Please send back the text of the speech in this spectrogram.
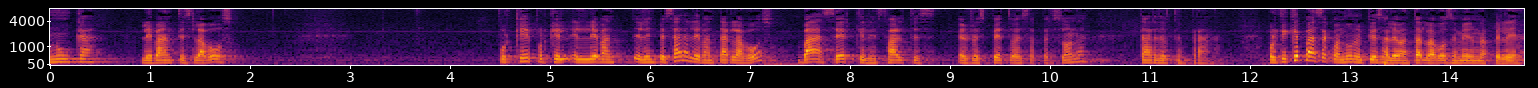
nunca levantes la voz. ¿Por qué? Porque el, empezar a levantar la voz va a hacer que le faltes el respeto a esa persona tarde o temprano. Porque ¿qué pasa cuando uno empieza a levantar la voz en medio de una pelea?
